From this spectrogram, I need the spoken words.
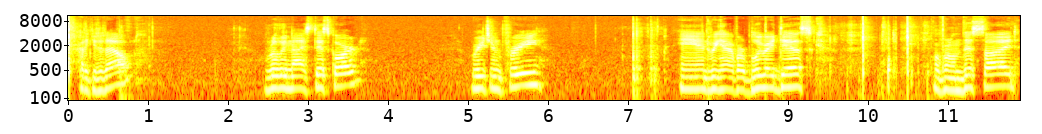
Try to get it out. Really nice disc art. Region free. And we have our Blu-ray disc over on this side,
